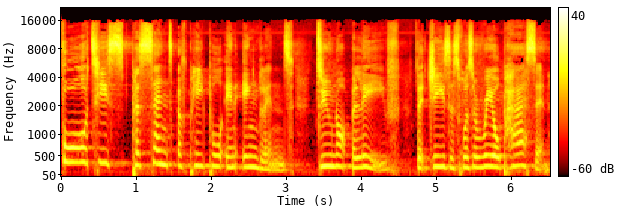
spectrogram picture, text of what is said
40% of people in England do not believe that Jesus was a real person.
